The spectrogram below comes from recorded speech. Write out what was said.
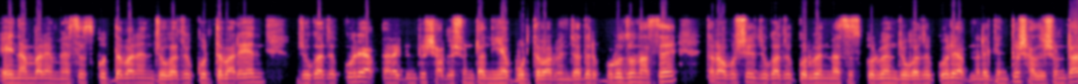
এই নাম্বারে মেসেজ করতে পারেন, যোগাযোগ করতে পারেন। যোগাযোগ করে আপনারা কিন্তু সাজেশনটা নিয়ে পড়তে পারবেন। যাদের প্রয়োজন আছে, তারা অবশ্যই যোগাযোগ করবেন মেসেজ করবেন, যোগাযোগ করে আপনারা কিন্তু সাজেশনটা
